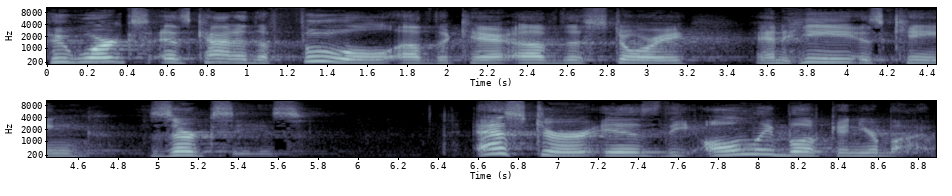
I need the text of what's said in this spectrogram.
who works as kind of the fool of the, of the story, and he is King Xerxes. Esther is the only book in your Bible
